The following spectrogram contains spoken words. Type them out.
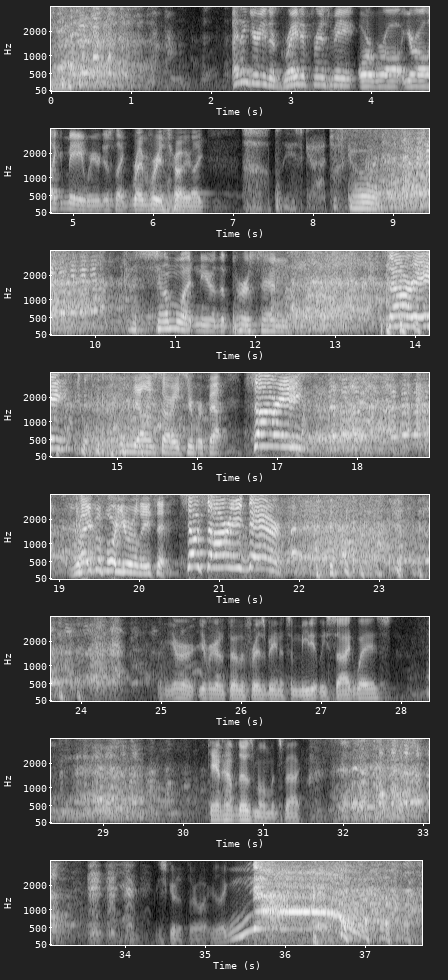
I think you're either great at frisbee or we're all you're all like me, where you're just like right before you throw, you're like, oh, please God, just go, go somewhat near the person. Sorry, I'm yelling sorry super fast. Sorry, right before you release it. So sorry, there. You ever, you ever go to throw the frisbee and it's immediately sideways? Can't have those moments back. Just gonna throw it. You're like, no!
